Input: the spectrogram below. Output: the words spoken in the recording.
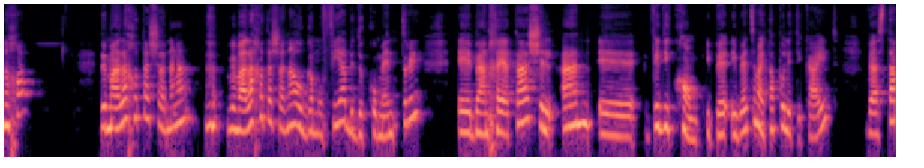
נכון. במהלך אותה שנה, במהלך אותה שנה הוא גם מופיע בדוקומנטרי אה, בהנחייתה של אן אה, וידי קומפ, היא, היא בעצם הייתה פוליטיקאית ועשתה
